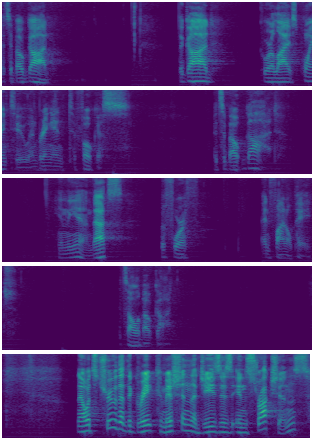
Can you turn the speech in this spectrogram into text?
it's about God. The God who our lives point to and bring into focus. It's about God in the end. That's the fourth and final page. It's all about God. Now, it's true that the Great Commission, that Jesus' instructions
